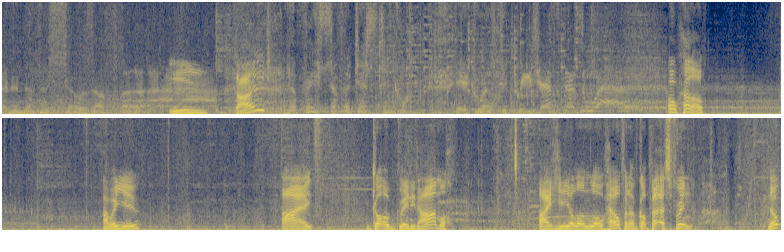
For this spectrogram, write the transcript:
and another shows up. you died? The face of the destined one. It will fit me just as well. Oh, hello. How are you? I got upgraded armor. I heal on low health and I've got better sprint. Nope.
